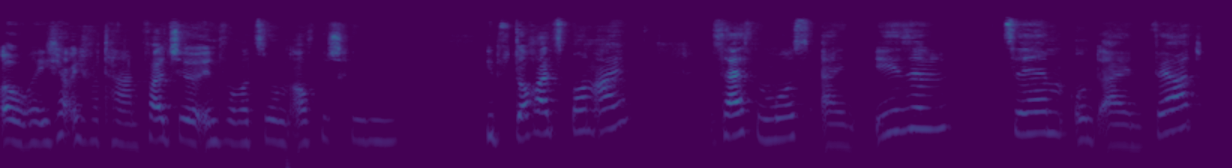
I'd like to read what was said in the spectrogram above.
Oh, ich habe mich vertan. Falsche Informationen aufgeschrieben. Gibt's doch als Spawn-Ei. Das heißt, du musst ein Esel zähmen und ein Pferd.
